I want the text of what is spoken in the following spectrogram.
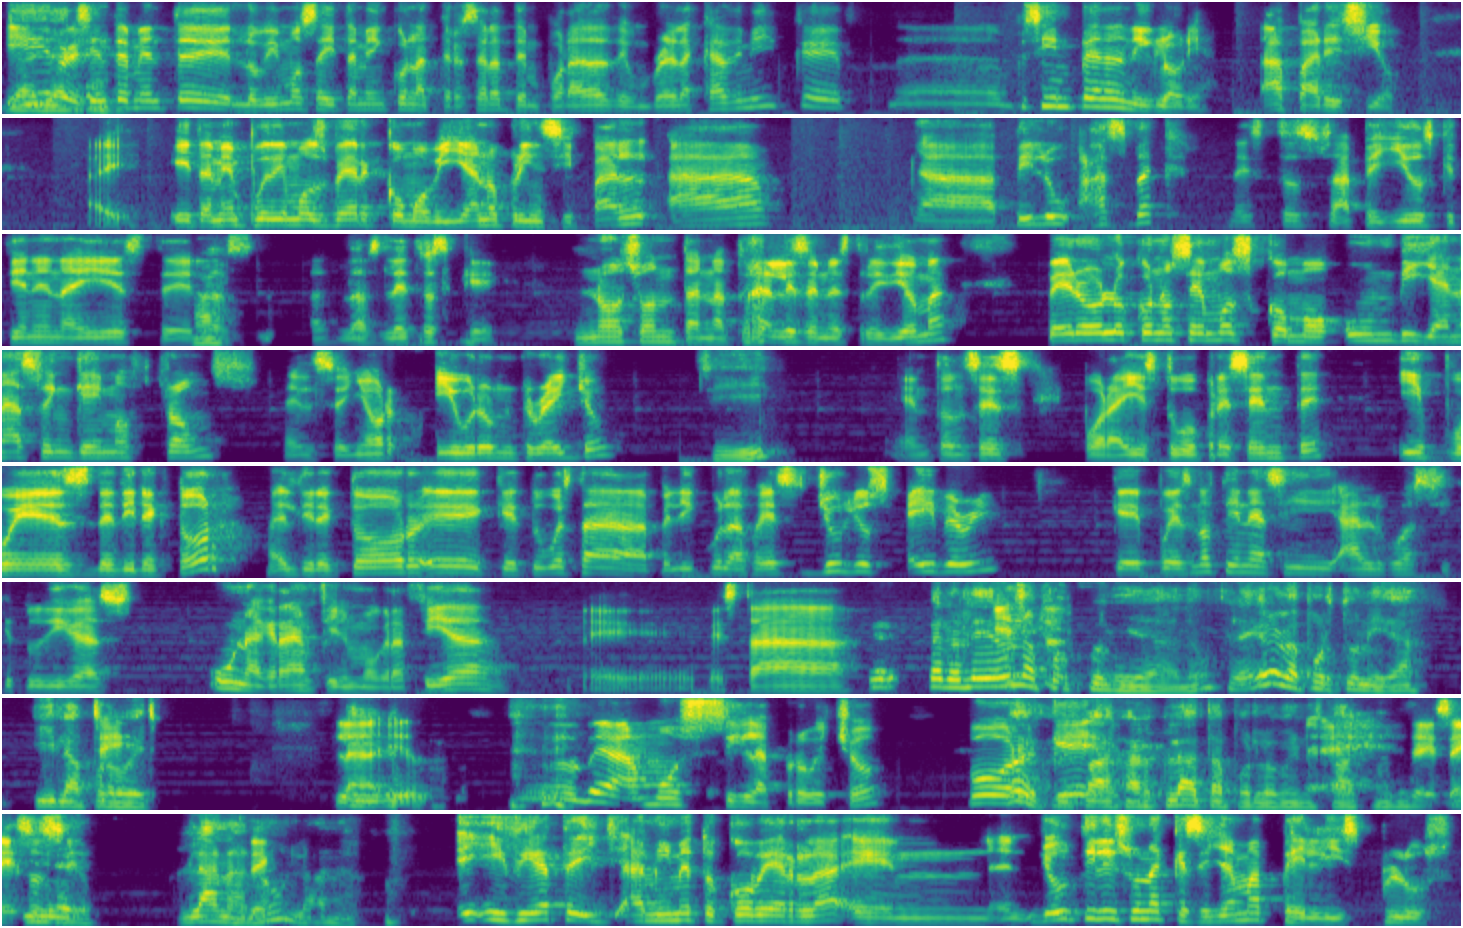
Y recientemente lo vimos ahí también con la tercera temporada de Umbrella Academy, que eh, sin pena ni gloria apareció. Ahí. Y también pudimos ver como villano principal a, a Pilu Asbeck, estos apellidos que tienen ahí este, ah. las, las, letras que no son tan naturales en nuestro idioma, pero lo conocemos como un villanazo en Game of Thrones, el señor Euron Greyjoy. Sí. Entonces, por ahí estuvo presente. Y pues de director, el director eh, que tuvo esta película es Julius Avery, que pues no tiene así algo así que tú digas una gran filmografía. Eh, está. Pero, le dieron la oportunidad, ¿no? Le dieron la oportunidad y la aprovechó. Eh, veamos si la aprovechó. Porque. para sacar plata, por lo menos. eso sí. Lana, ¿no? Lana. Y, fíjate, a mí me tocó verla en, Yo utilizo una que se llama Pelis Plus.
